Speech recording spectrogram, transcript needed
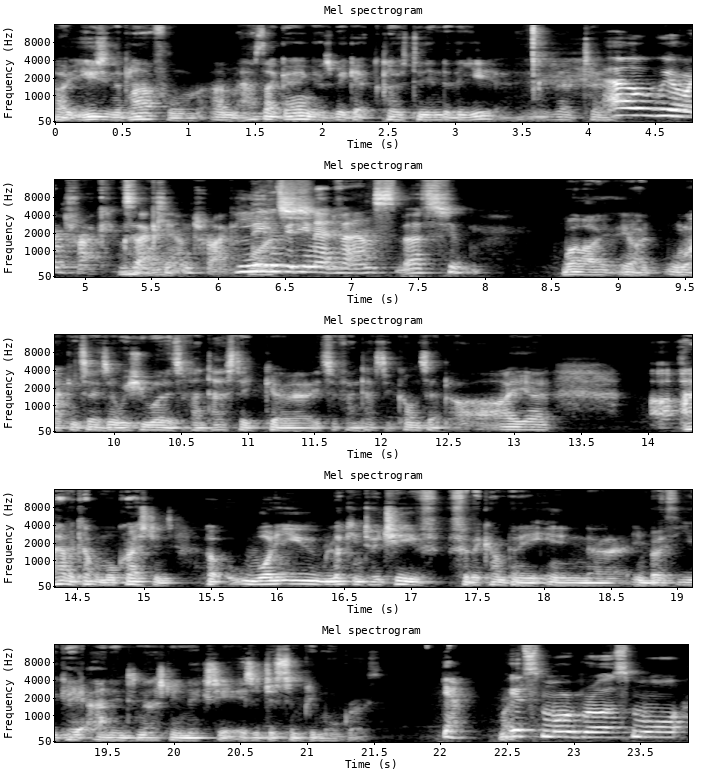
uh, using the platform. Um, how's that going as we get close to the end of the year? Is that, uh, Oh, we are on track, exactly on track. A little it's- bit in advance, but Well, I, you know, all I can say is I wish you well. It's a fantastic, uh, it's a fantastic concept. I, uh, I have a couple more questions. Uh, what are you looking to achieve for the company in uh, in both the UK and internationally next year? Is it just simply more growth, yeah, it's more growth, more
